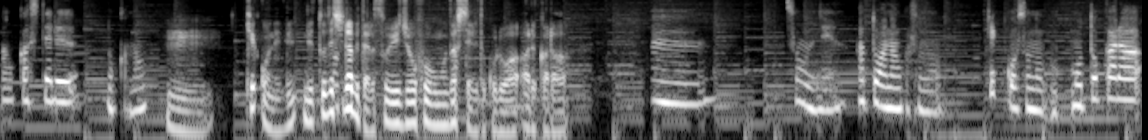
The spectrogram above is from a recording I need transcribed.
参加してるのかな？うん、結構ねネネットで調べたらそういう情報も出してるところはあるから。うんそうね。あとはなんかその結構その元から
